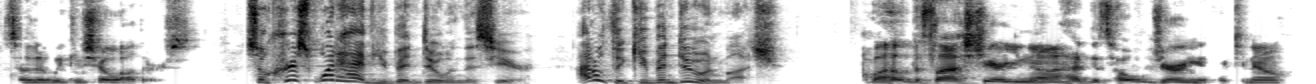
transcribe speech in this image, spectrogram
so that we can show others. So, Chris, what have you been doing this year? I don't think you've been doing much. Well, this last year, you know, I had this whole journey of like, you know,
